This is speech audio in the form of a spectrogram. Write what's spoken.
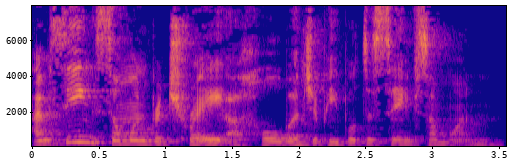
I'm seeing someone betray a whole bunch of people to save someone.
